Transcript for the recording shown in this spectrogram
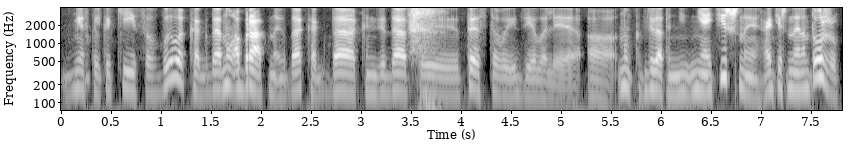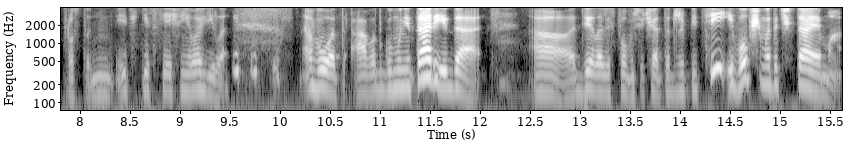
несколько кейсов было, когда, ну, обратных, да, когда кандидаты тестовые делали, э, ну, кандидаты не, не айтишные, айтишные, наверное, тоже, просто этих кейсов я еще не ловила. Вот, а вот гуманитарии, да, э, делали с помощью чата GPT, и, в общем, это читаемо.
